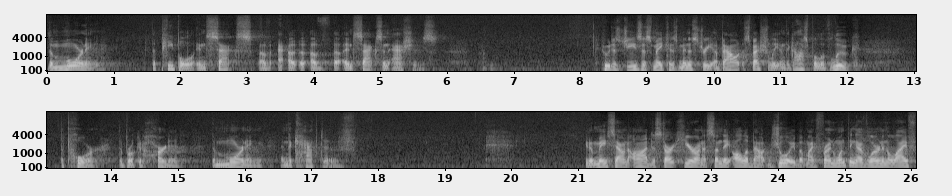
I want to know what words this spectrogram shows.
the mourning, the people in sacks, of, uh, of, uh, in sacks and ashes. Who does Jesus make his ministry about, especially in the Gospel of Luke? The poor, the brokenhearted, the mourning, and the captive. You know, it may sound odd to start here on a Sunday all about joy, but my friend, one thing I've learned in the life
